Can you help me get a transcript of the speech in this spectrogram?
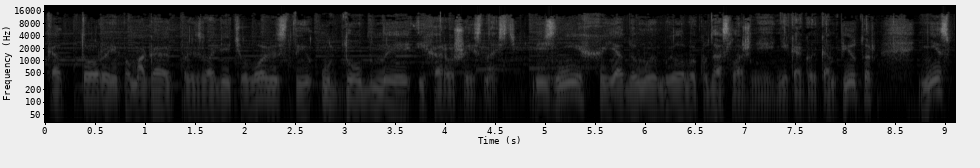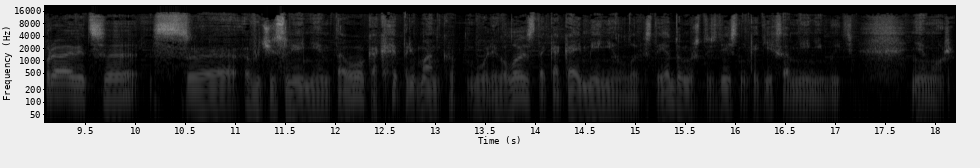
которые помогают производить уловистые, удобные и хорошие снасти. Без них, я думаю, было бы куда сложнее. Никакой компьютер не справится с вычислением того, какая приманка более уловистая, какая менее уловистая. Я думаю, что здесь никаких сомнений быть не может.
